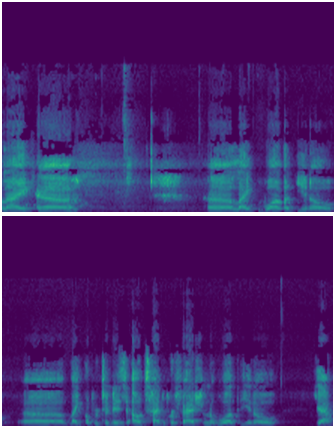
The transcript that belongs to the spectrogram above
Like, uh, uh, like what you know, uh, like opportunities outside the profession. What you know, yeah.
